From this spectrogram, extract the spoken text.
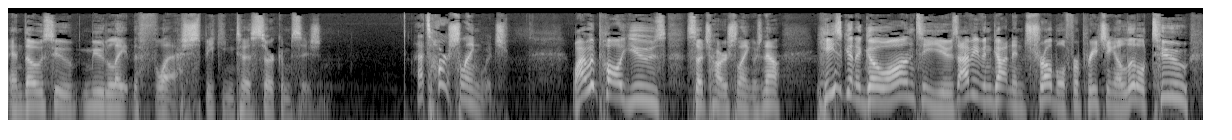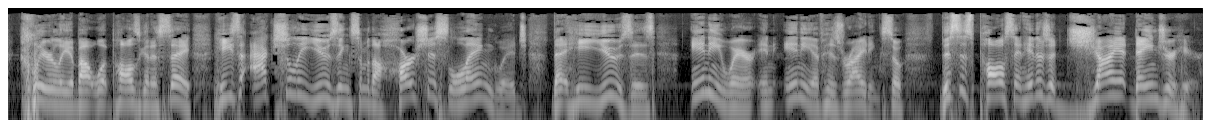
and those who mutilate the flesh, speaking to circumcision. That's harsh language. Why would Paul use such harsh language? Now, he's going to go on to use, I've even gotten in trouble for preaching a little too clearly about what Paul's going to say. He's actually using some of the harshest language that he uses anywhere in any of his writings. So this is Paul saying, hey, there's a giant danger here.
